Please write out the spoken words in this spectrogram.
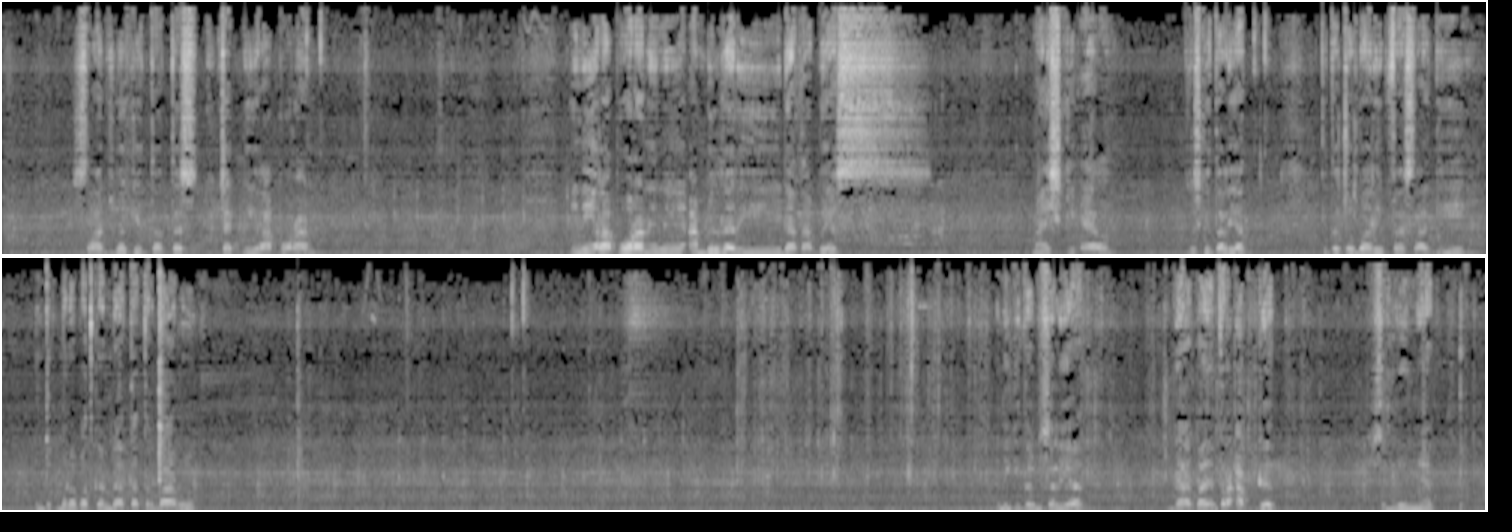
Selanjutnya kita tes cek di laporan. Ini laporan ini ambil dari database MySQL. Terus kita lihat kita coba refresh lagi untuk mendapatkan data terbaru. Ini kita bisa lihat datanya terupdate sebelumnya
